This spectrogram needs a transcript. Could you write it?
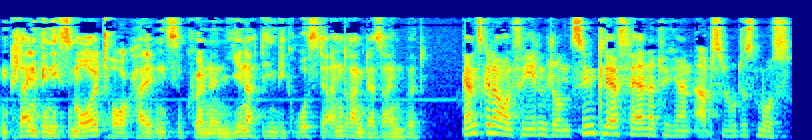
ein klein wenig Smalltalk halten zu können, je nachdem, wie groß der Andrang da sein wird. Ganz genau, und für jeden John Sinclair-Fan natürlich ein absolutes Muss.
